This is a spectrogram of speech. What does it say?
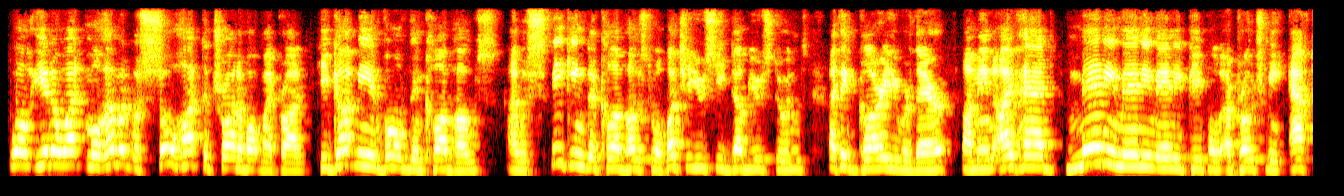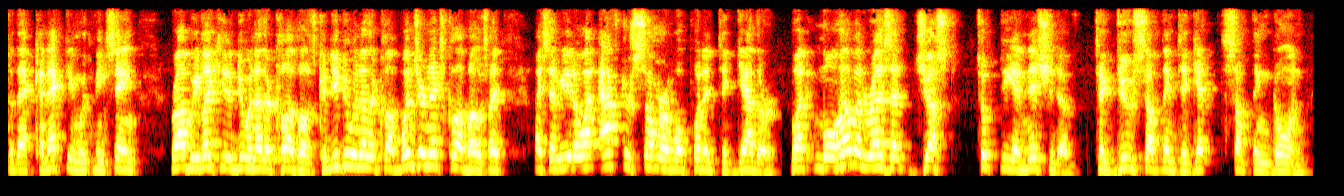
Well, you know what? Mohammed was so hot to trot about my product. He got me involved in Clubhouse. I was speaking to Clubhouse to a bunch of UCW students. I think, Gloria, you were there. I mean, I've had many, many, many people approach me after that, connecting with me, saying, Rob, we'd like you to do another Clubhouse. Could you do another club? When's your next Clubhouse? I, I said, well, you know what? After summer, we'll put it together. But Mohammed Reza just took the initiative to do something to get something going.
